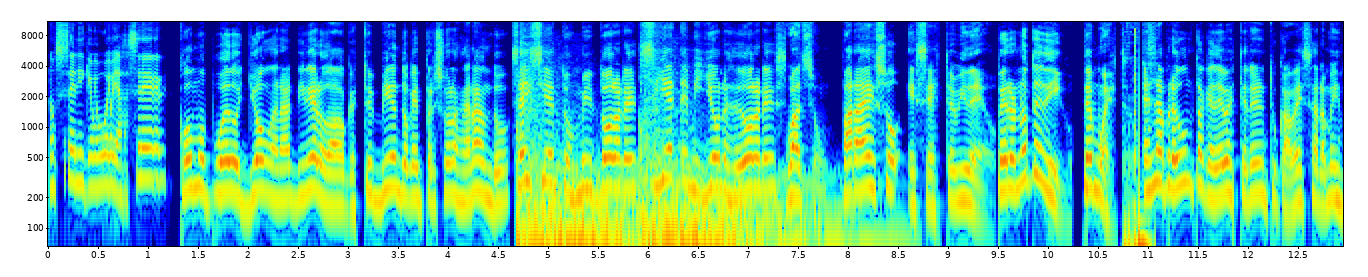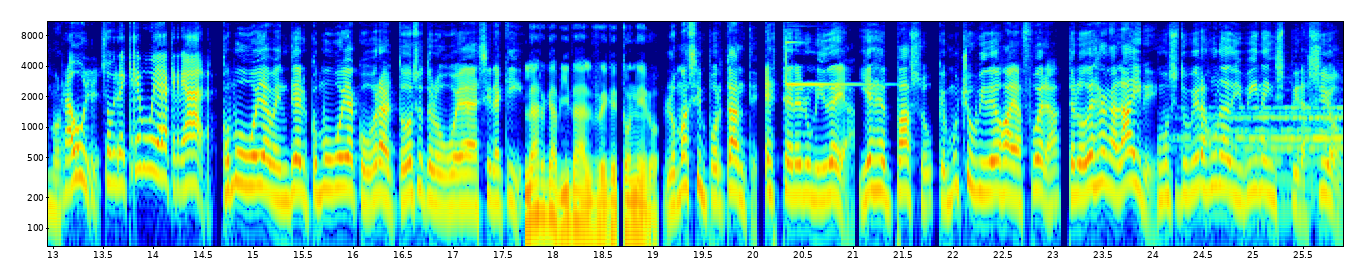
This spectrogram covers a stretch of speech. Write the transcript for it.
no sé ni qué voy a hacer. ¿Cómo puedo yo ganar dinero dado que estoy viendo que hay personas ganando 600 mil dólares, 7 millones de dólares? Watson, para eso es este video. Pero no te digo, te muestro. Es la pregunta que debes tener en tu cabeza ahora mismo. Raúl, ¿sobre qué voy a crear? ¿Cómo voy a vender? ¿Cómo voy a cobrar? Todo eso te lo voy a decir aquí. Larga vida al reggaetonero. Lo más importante es tener una idea y es el paso que muchos videos allá afuera te lo dejan al aire, como si tuvieras una divina inspiración.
